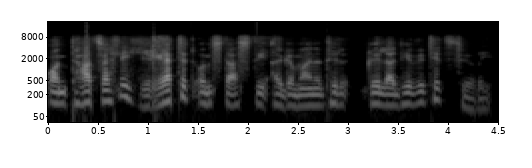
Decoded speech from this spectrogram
Und tatsächlich rettet uns das die allgemeine Relativitätstheorie.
